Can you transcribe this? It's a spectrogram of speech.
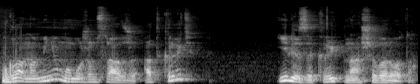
В главном меню мы можем сразу же открыть или закрыть наши ворота.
